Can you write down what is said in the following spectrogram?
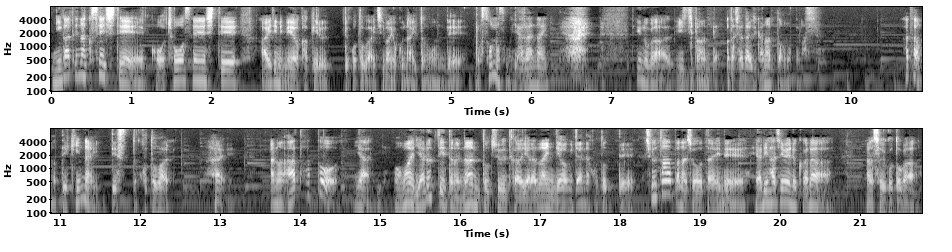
苦手な癖して、こう挑戦して相手に迷惑かけるってことが一番良くないと思うんで、もうそもそもやらない。っていうのが一番私は大事かなと思ってます。あとはもう、できないですと断る。はい。あの、後々、いや、お前やるって言ったのになんで途中からやらないんだよみたいなことって、中途半端な状態でやり始めるから、あのそういうことが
